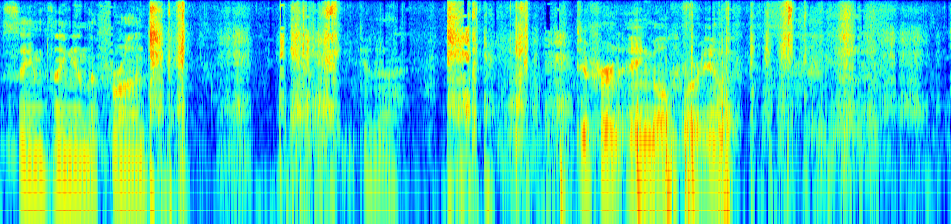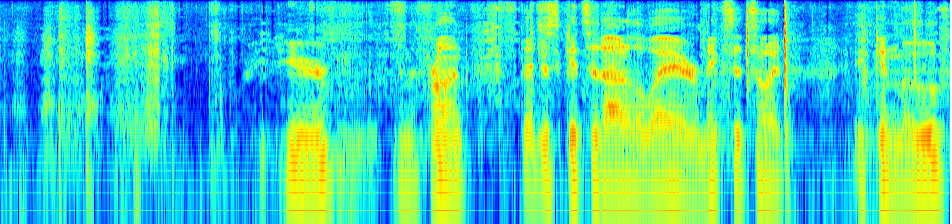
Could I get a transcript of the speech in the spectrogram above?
Same thing in the front. Get a different angle for you. Right here in the front, that just gets it out of the way or makes it so it, it can move.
